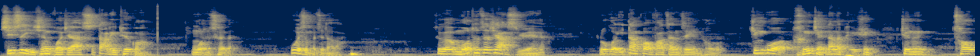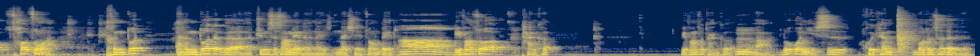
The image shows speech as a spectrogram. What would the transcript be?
其实以前国家是大力推广摩托车的，为什么知道吧？这个摩托车驾驶员，如果一旦爆发战争以后，经过很简单的培训，就能操操纵啊很多很多这个军事上面的那那些装备的。啊。比方说坦克，比方说坦克，嗯。啊，如果你是会开摩托车的人，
